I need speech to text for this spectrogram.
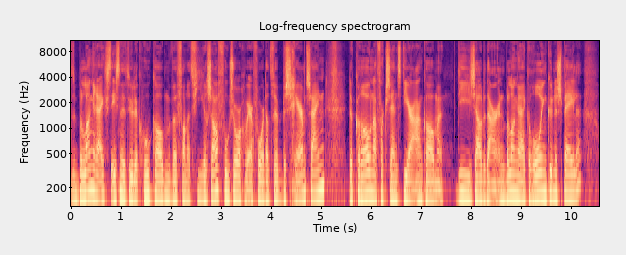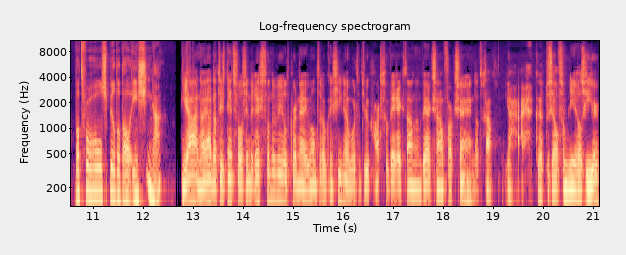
het belangrijkste is natuurlijk hoe komen we van het virus af? Hoe zorgen we ervoor dat we beschermd zijn? De coronavaccins die er aankomen, die zouden daar een belangrijke rol in kunnen spelen. Wat voor rol speelt dat al in China? Ja, nou ja, dat is net zoals in de rest van de wereld, Carné. Want ook in China wordt natuurlijk hard gewerkt aan een werkzaam vaccin. Dat gaat ja, eigenlijk op dezelfde manier als hier.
